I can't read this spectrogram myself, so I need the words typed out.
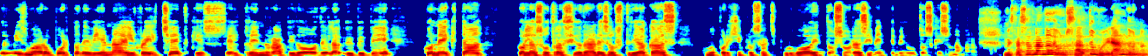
el mismo aeropuerto de Viena, el Railjet, que es el tren rápido de la UPP, conecta con las otras ciudades austriacas como por ejemplo Salzburgo en dos horas y veinte minutos, que es una maravilla. Me estás hablando de un salto muy grande, ¿no?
